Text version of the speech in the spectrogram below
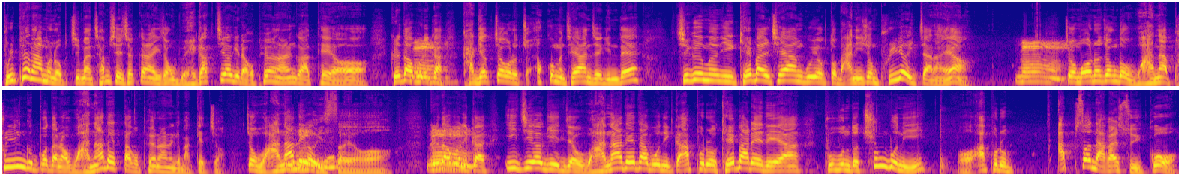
불편함은 없지만 잠실에 접근하기 좀 외곽 지역이라고 표현하는 것 같아요. 그러다 네. 보니까 가격적으로 조금은 제한적인데 지금은 이 개발 제한 구역도 많이 좀 불려 있잖아요. 네. 좀 어느 정도 완화 풀린 것보다는 완화됐다고 표현하는 게 맞겠죠. 좀 완화되어 네. 있어요. 그러다 네. 보니까 이 지역이 이제 완화되다 보니까 앞으로 개발에 대한 부분도 충분히 어, 앞으로 앞서 나갈 수 있고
